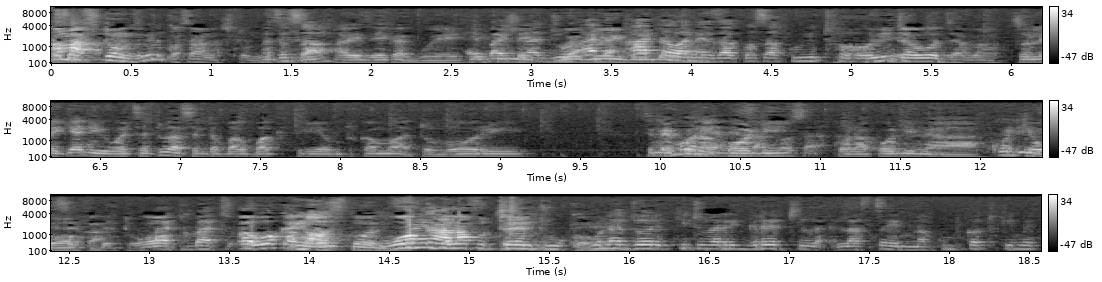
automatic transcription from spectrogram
Ama stones mi niko sawa na stones. Na sasa hawezi weka Eh, najua hata wanaweza kosa kuitwa wote. huo jamaa. So like yani wachetu wa center back back three mtu kama Tomori. Sema kuna Kodi kuna Kodi na alafu huko. unajua kitu na regret la- last time nakumbuka tukimake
